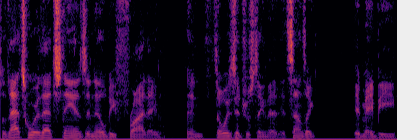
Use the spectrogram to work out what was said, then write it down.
So that's where that stands, and it'll be Friday. And it's always interesting that it sounds like it may be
